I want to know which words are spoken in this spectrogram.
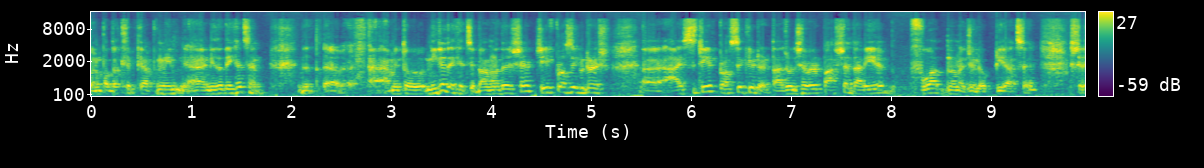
কোন পদক্ষেপকে আপনি নিজে দেখেছেন? আমি তো নিজে দেখেছি, বাংলাদেশের চিফ প্রসিকিউটর আইসিটির প্রসিকিউটর তাজুল সাহেবের পাশে দাঁড়িয়ে ফুয়াদ নামে যে লোকটি আছে, সে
